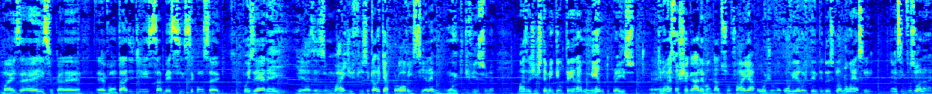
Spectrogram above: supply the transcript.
Mas é, é isso, cara, é, é vontade de saber se você consegue. Pois é, né? E, e às vezes o mais difícil, é claro que a prova em si ela é muito difícil, né? Mas a gente também tem o treinamento pra isso. É. Que não é só chegar, levantar do sofá e ah, hoje eu vou correr 82 km. Não é assim. Não é assim que funciona, né?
